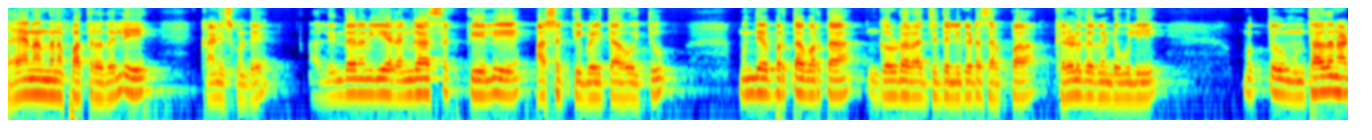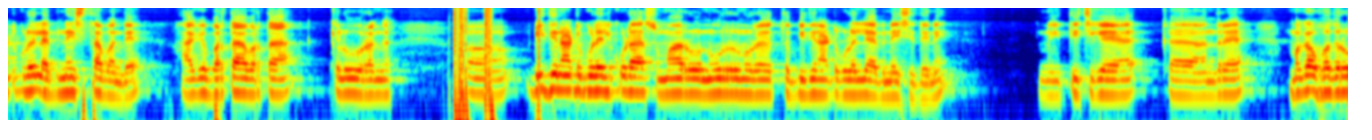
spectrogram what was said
ದಯಾನಂದನ ಪಾತ್ರದಲ್ಲಿ ಕಾಣಿಸಿಕೊಂಡೆ. ಅಲ್ಲಿಂದ ನನಗೆ ರಂಗಾಸಕ್ತಿಯಲ್ಲಿ ಆಸಕ್ತಿ ಬೆಳೀತಾ ಹೋಯಿತು. ಮುಂದೆ ಬರ್ತಾ ಬರ್ತಾ ಗರುಡ ರಾಜ್ಯದಲ್ಲಿ ಘಟ ಸರ್ಪ, ಕೆರಳದ ಗಂಡು ಹುಲಿ ಮತ್ತು ಮುಂತಾದ ನಾಟಕಗಳಲ್ಲಿ ಅಭಿನಯಿಸ್ತಾ ಬಂದೆ. ಹಾಗೆ ಬರ್ತಾ ಬರ್ತಾ ಕೆಲವು ರಂಗ ಬೀದಿ ನಾಟಕಗಳಲ್ಲಿ ಕೂಡ ಸುಮಾರು ನೂರು ನೂರೈವತ್ತು ಬೀದಿ ನಾಟಕಗಳಲ್ಲಿ ಅಭಿನಯಿಸಿದ್ದೇನೆ. ಇನ್ನು ಇತ್ತೀಚೆಗೆ ಕ, ಅಂದರೆ ಮಗ ಹೋದರೂ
